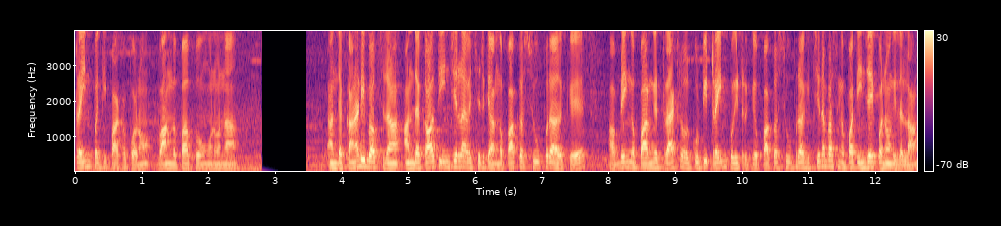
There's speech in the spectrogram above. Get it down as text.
ட்ரெயின் பற்றி பார்க்க போகிறோம் வாங்க பார்ப்போம் ஒன்று ஒன்றா அந்த கண்ணாடி பாக்ஸ்லாம் அந்த காலத்து இன்ஜின்லாம் வச்சுருக்காங்க பார்க்க சூப்பராக இருக்குது அப்படியே இங்கே பாருங்கள் ட்ராக்ல ஒரு குட்டி ட்ரெயின் போயிட்டுருக்கு பார்க்க சூப்பராக இருக்குது சின்ன பசங்க பார்த்து என்ஜாய் பண்ணுவாங்க இதெல்லாம்.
